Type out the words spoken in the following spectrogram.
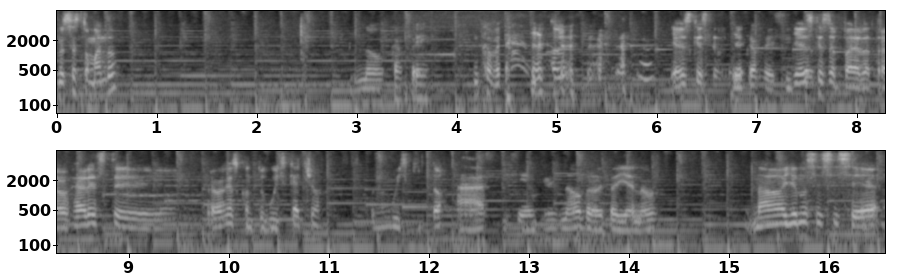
¿No estás tomando? No, café. Un café. ya ves que este, ya, ya ves que este, para trabajar este trabajas con tu whiskacho, whisky. Ah, sí, siempre. No, pero ahorita ya no. No, yo no sé si sea.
